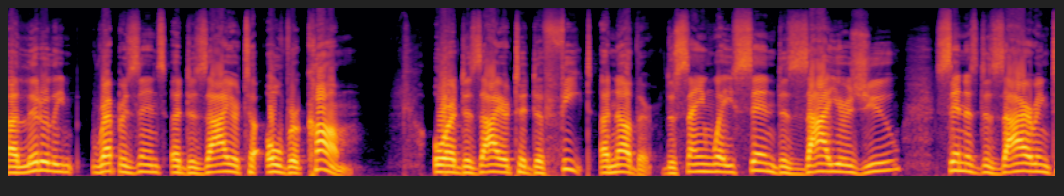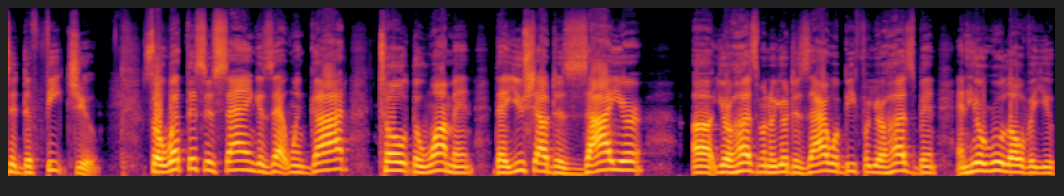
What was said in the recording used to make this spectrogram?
uh, literally represents a desire to overcome or a desire to defeat another. The same way sin desires you, sin is desiring to defeat you. So, what this is saying is that when God told the woman that you shall desire uh, your husband or your desire will be for your husband and he'll rule over you,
